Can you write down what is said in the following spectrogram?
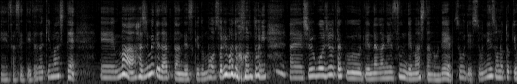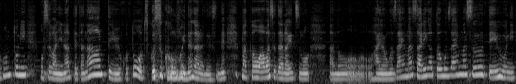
えー、させていただきましてえー、まあ初めてだったんですけどもそれまで本当に、えー、集合住宅で長年住んでましたのでそうですよね。その時本当にお世話になってたなっていうことをつくづく思いながらですね、まあ、顔を合わせたらいつもあの「おはようございますありがとうございます」っていうふうに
